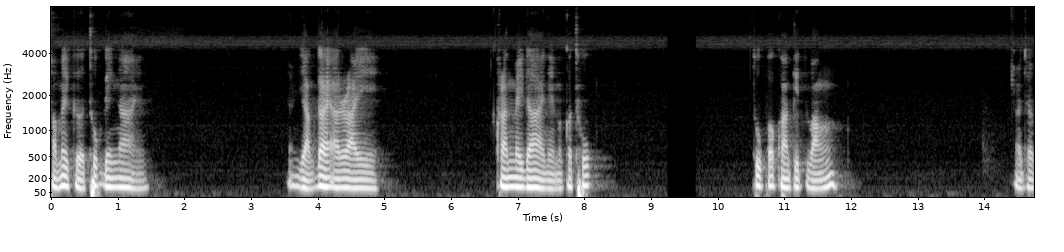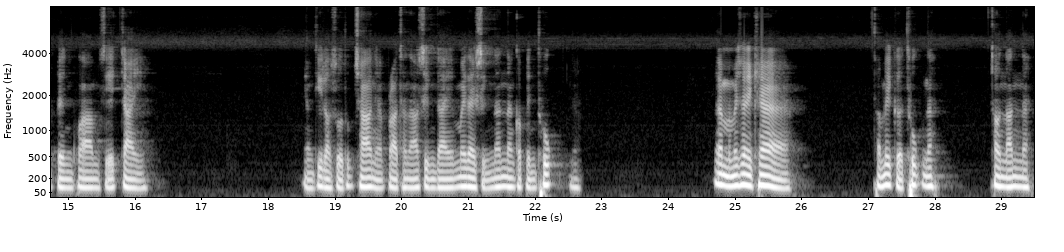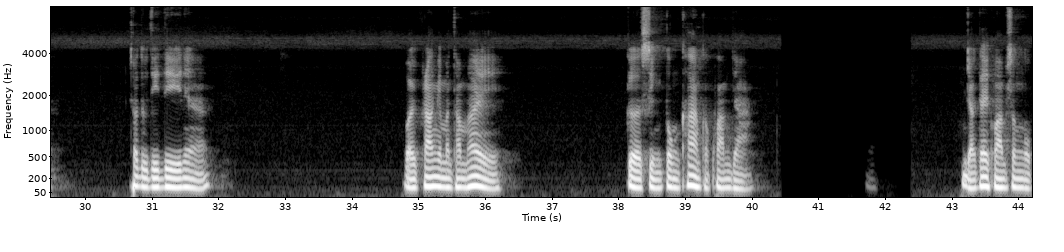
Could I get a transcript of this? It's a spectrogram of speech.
ทำให้เกิดทุกข์ได้ง่าย อยากได้อะไร ครั้นไม่ได้เนี่ยมันก็ทุกข์ ทุกข์เพราะความผิดหวัง อาจจะเป็นความเสียใจ อย่างที่เราสวดทุกเช้าเนี่ยปรารถนาสิ่งใดไม่ได้สิ่งนั้นนั่นก็เป็นทุกข์นั่นมันไม่ใช่แค่ทำให้เกิดทุกข์นะเท่านั้นนะถ้าดูดีๆเนี่ยบ่อยครั้งเนี่ยมันทำให้เกิดสิ่งตรงข้ามกับความอยาก อยากได้ความสงบ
